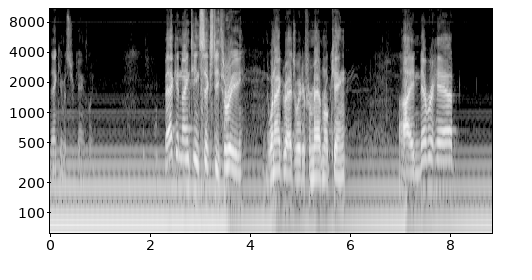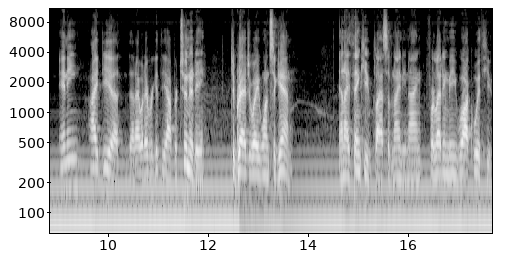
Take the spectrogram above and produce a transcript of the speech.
Thank you, Mr. Kingsley. Back in 1963, when I graduated from Admiral King, I never had any idea that I would ever get the opportunity to graduate once again. And I thank you, class of 99, for letting me walk with you.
